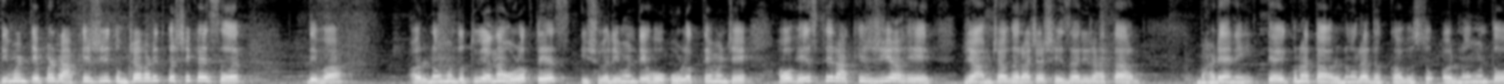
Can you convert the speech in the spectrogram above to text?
ती म्हणते पण राकेशजी तुमच्या गाडीत कसे काय सर? देवा अर्णव म्हणतो तू यांना ओळखतेस? ईश्वरी म्हणते हो ओळखते म्हणजे अहो हेच ते राकेशजी आहेत जे आमच्या घराच्या शेजारी राहतात. भाड्याने ते ऐकून आता अर्णवला धक्का बसतो. अर्णव म्हणतो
